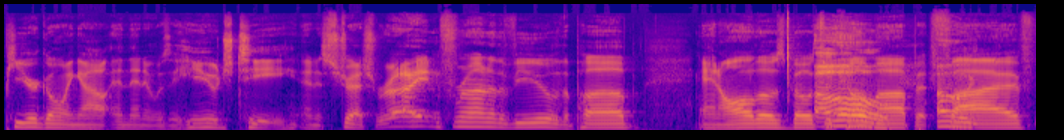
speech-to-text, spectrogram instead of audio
pier going out, and then it was a huge T, and it stretched right in front of the view of the pub. And all those boats would Oh, come up at oh, five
